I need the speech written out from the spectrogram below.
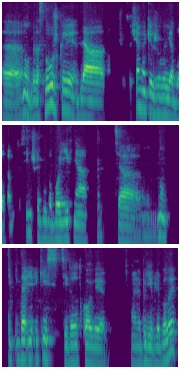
е, ну, для служки, для там, щоб священники жили, або там хтось інший був, або їхня ця, ну, якісь ці додаткові е, будівлі були.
